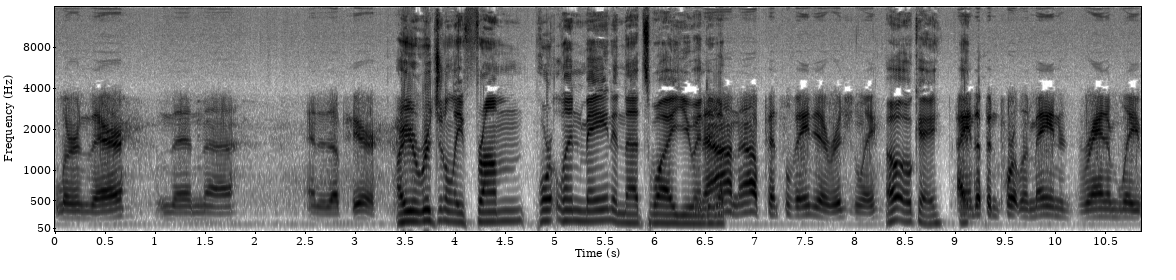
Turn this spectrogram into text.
Learned there, and then uh, ended up here. Are you originally from Portland, Maine, and that's why you ended no, up? no, no, Pennsylvania originally. Oh, okay. I ended up in Portland, Maine, randomly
